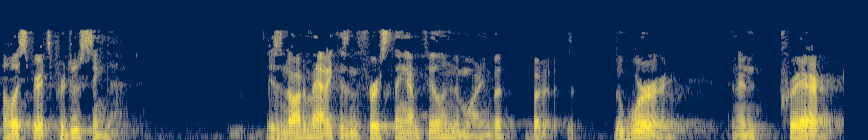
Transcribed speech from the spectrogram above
The Holy Spirit's producing that. It isn't automatic. It isn't the first thing I'm feeling in the morning, but, but the Word, and then prayer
